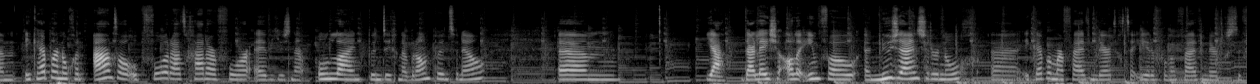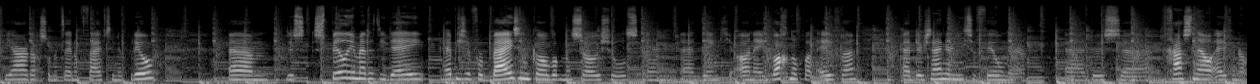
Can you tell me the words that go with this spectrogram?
Um, ik heb er nog een aantal op voorraad. Ga daarvoor eventjes naar online.dignabrand.nl. Um, ehm, ja, daar lees je alle info. En nu zijn ze er nog. Uh, ik heb er maar 35 ter ere voor mijn 35ste verjaardag, zometeen op 15 april. Um, dus speel je met het idee, heb je ze voorbij zien komen op mijn socials en uh, denk je, oh nee, wacht nog wel even. Uh, er zijn er niet zoveel meer. dus ga snel even naar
